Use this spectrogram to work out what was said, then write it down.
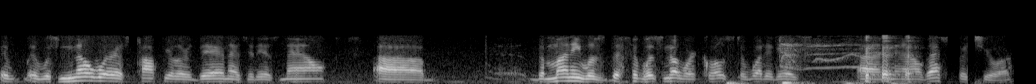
it, it was nowhere as popular then as it is now. Uh, the money was was nowhere close to what it is uh, now. That's for sure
